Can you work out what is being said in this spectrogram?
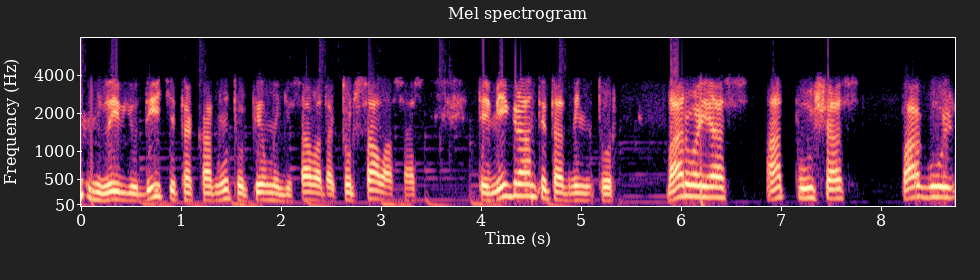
zivju dīķi, tā kā, nu, tur pilnīgi savādāk, tur salasās. Tie migranti, tad viņi tur barojas, atpūšas, paguļ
